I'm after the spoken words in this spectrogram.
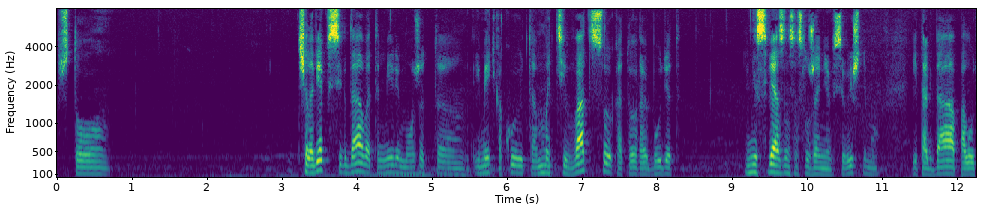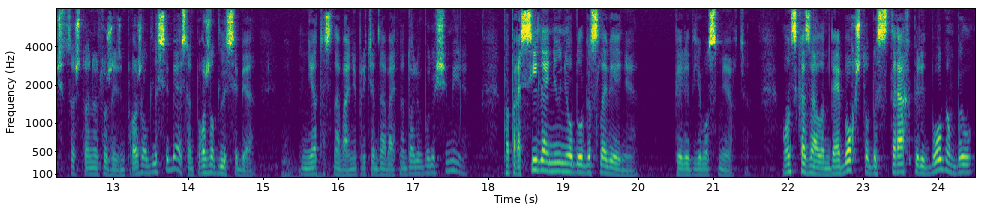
что человек всегда в этом мире может э, иметь какую-то мотивацию, которая будет не связана со служением Всевышнему, и тогда получится, что он эту жизнь прожил для себя. Если он прожил для себя, нет оснований претендовать на долю в будущем мире. Попросили они у него благословения перед его смертью. Он сказал им, дай Бог, чтобы страх перед Богом был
